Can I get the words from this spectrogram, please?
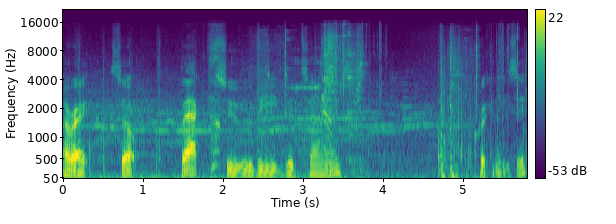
Alright, so back to the good times. Quick and easy.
